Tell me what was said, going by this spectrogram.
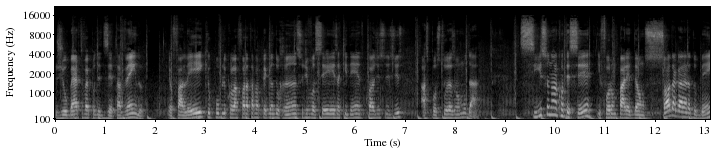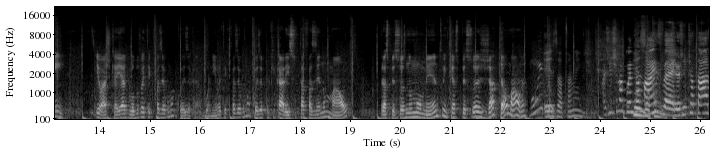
Gilberto vai poder dizer, tá vendo? Eu falei que o público lá fora tava pegando ranço de vocês aqui dentro por causa disso, disso, disso. As posturas vão mudar. Se isso não acontecer e for um paredão só da galera do bem, eu acho que aí a Globo vai ter que fazer alguma coisa, cara. O Boninho vai ter que fazer alguma coisa, porque, cara, isso tá fazendo mal pras pessoas no momento em que as pessoas já estão mal, né? Muito. Exatamente. A gente não aguenta mais, Exatamente. velho. A gente já tá,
